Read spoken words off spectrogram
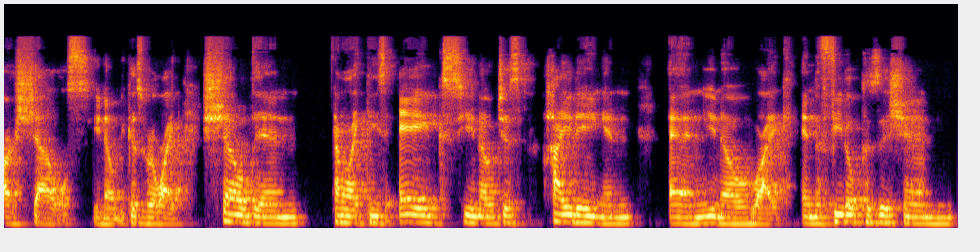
our shells. You know, because we're like shelled in, kind of like these eggs. You know, just hiding and and you know like in the fetal position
